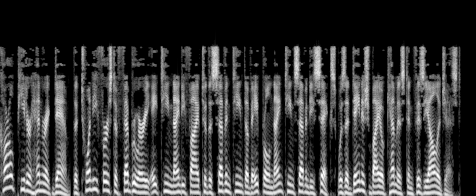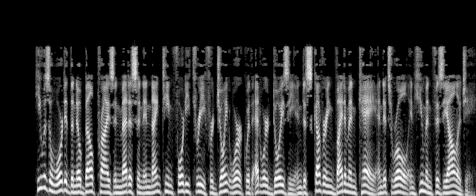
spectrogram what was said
Carl Peter Henrik Dam, the 21st of February 1895 to the 17th of April 1976, was a Danish biochemist and physiologist. He was awarded the Nobel Prize in Medicine in 1943 for joint work with Edward Doisy in discovering vitamin K and its role in human physiology.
